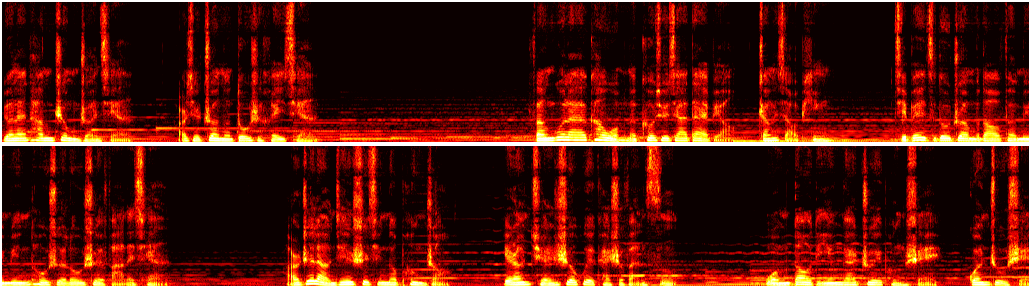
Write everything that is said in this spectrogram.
原来他们这么赚钱。而且赚的都是黑钱。反过来看，我们的科学家代表张小平，几辈子都赚不到范冰冰偷税漏税法的钱。而这两件事情的碰撞，也让全社会开始反思：我们到底应该追捧谁、关注谁、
